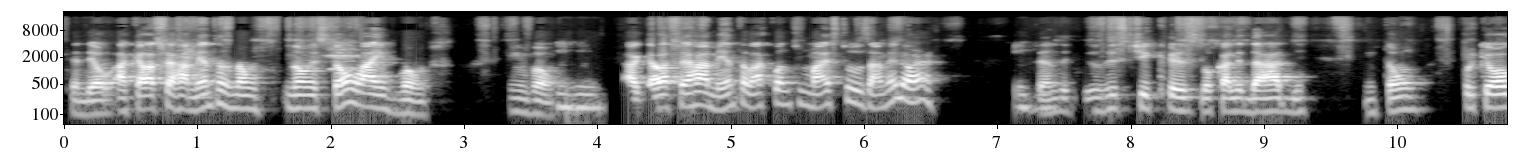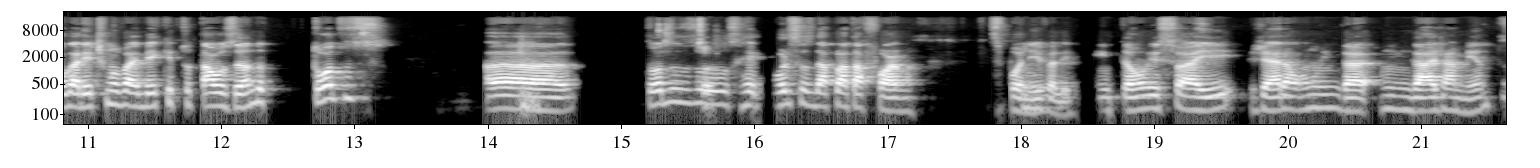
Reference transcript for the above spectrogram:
entendeu? Aquelas ferramentas não, não estão lá em vão, em vão. Uhum. Aquelas ferramentas lá, quanto mais tu usar, melhor. Uhum. Os stickers, localidade. Então, porque o algoritmo vai ver que tu tá usando todos, uh, todos os recursos da plataforma disponível uhum. ali. Então, isso aí gera um, engajamento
